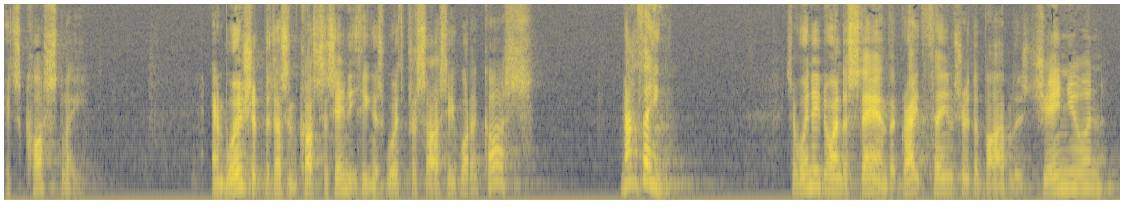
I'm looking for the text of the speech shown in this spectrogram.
It's costly. And worship that doesn't cost us anything is worth precisely what it costs. Nothing. So we need to understand the great theme through the Bible is genuine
